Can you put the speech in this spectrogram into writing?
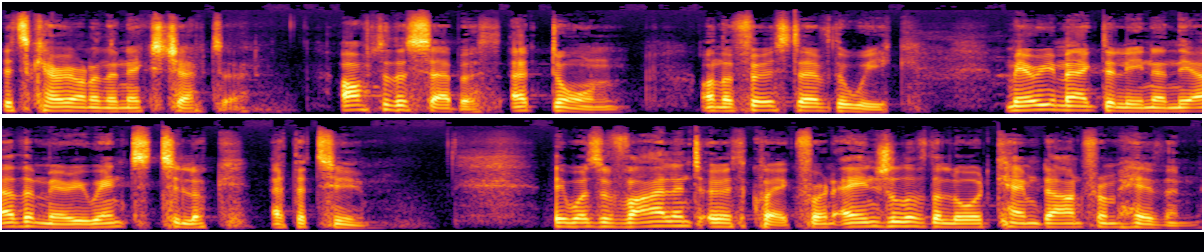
Let's carry on in the next chapter. After the Sabbath, at dawn, on the first day of the week, Mary Magdalene and the other Mary went to look at the tomb there was a violent earthquake, for an angel of the Lord came down from heaven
